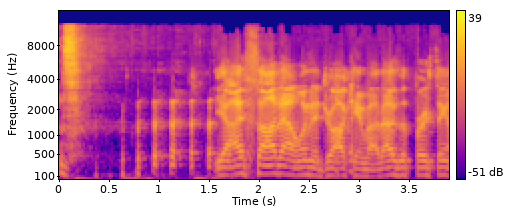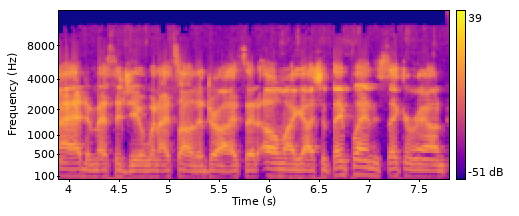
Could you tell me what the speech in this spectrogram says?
yeah, I saw that when the draw came out. That was the first thing I had to message you when I saw the draw. I said, "Oh my gosh, if they play in the second round,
